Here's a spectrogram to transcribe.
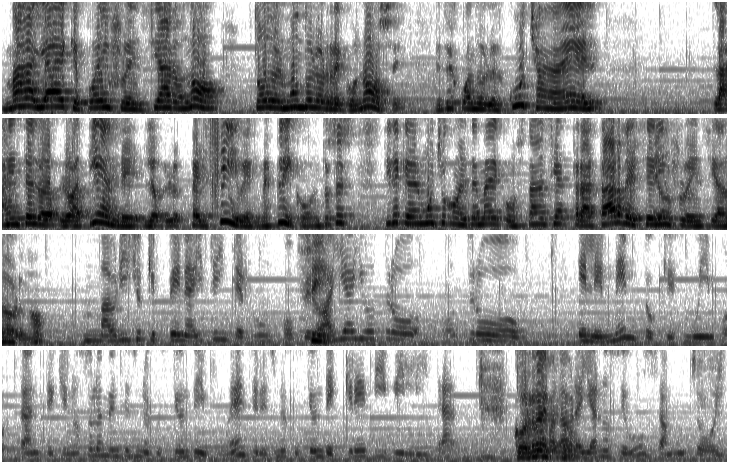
Más allá de que pueda influenciar o no, todo el mundo lo reconoce. Entonces cuando lo escuchan a él, la gente lo, atiende, lo, perciben, me explico. Entonces tiene que ver mucho con el tema de constancia, tratar de ser influenciador, ¿no? Mauricio, qué pena, ahí te interrumpo, pero ahí hay otro, otro elemento que es muy importante, que no solamente es una cuestión de influencer, es una cuestión de credibilidad. Correcto. Esa palabra ya no se usa mucho hoy.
